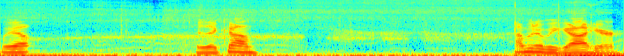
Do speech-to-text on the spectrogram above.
Well, here they come. How many we got here?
